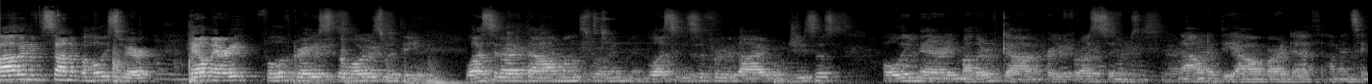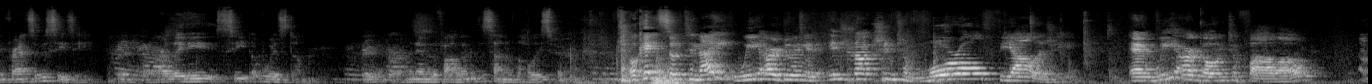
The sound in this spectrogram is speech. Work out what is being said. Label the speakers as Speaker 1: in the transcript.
Speaker 1: Father, and of the Son, and of the Holy Spirit. Hail Mary, full of grace, the Lord is with thee. Blessed art thou amongst women, and blessed is the fruit of thy womb, Jesus. Holy Mary, Mother of God, pray for us sinners, now and at the hour of our death. Amen. St. Francis of Assisi, Our Lady, seat of wisdom. In the name of the Father, and of the Son, and of the Holy Spirit. Okay, so tonight we are doing an introduction to moral theology. And we are going to follow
